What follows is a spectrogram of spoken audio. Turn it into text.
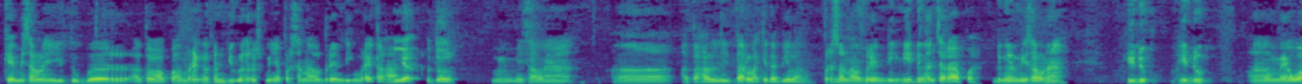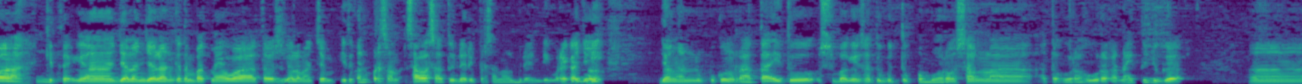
kayak misalnya youtuber atau apa mereka kan juga harus punya personal branding mereka kan. Iya betul. Misalnya eh, atau hal lintar lah kita bilang. Personal branding ini dengan cara apa? Dengan misalnya hidup hidup eh, mewah kita eh, jalan-jalan ke tempat mewah atau segala macam. Itu kan person- salah satu dari personal branding mereka. Jadi jangan pukul rata itu sebagai satu bentuk pemborosan lah atau hura-hura. Karena itu juga eh,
